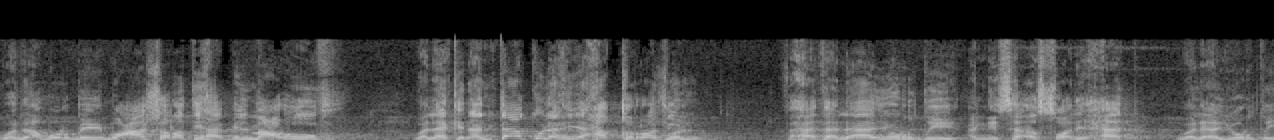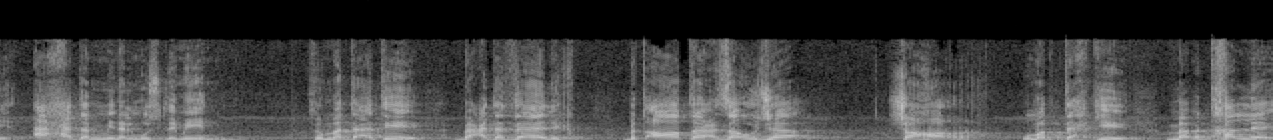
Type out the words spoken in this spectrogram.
ونأمر بمعاشرتها بالمعروف. ولكن أن تأكل هي حق الرجل فهذا لا يرضي النساء الصالحات ولا يرضي أحدا من المسلمين. ثم تأتي بعد ذلك بتقاطع زوجها شهر وما بتحكي ما بتخلي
